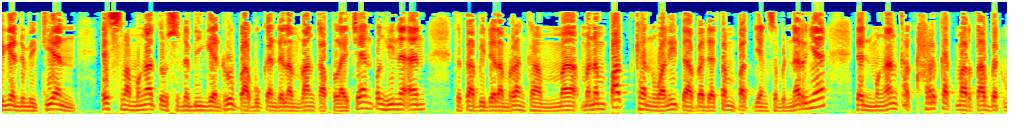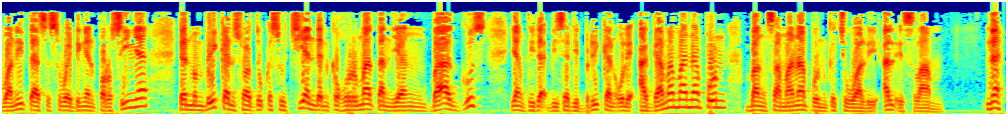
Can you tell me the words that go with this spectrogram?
Dengan demikian, Islam mengatur sedemikian rupa bukan dalam rangka pelecehan penghinaan, tetapi dalam rangka menempatkan wanita pada tempat yang sebenarnya dan mengangkat harkat martabat wanita sesuai dengan porsinya dan memberikan suatu kesucian dan kehormatan yang bagus yang tidak bisa diberikan oleh agama mana pun, bangsa mana pun kecuali al-Islam. Nah,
